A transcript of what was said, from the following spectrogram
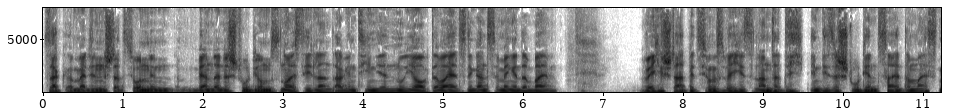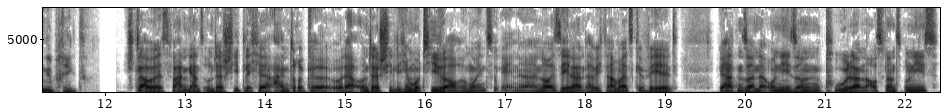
Sag äh, bei den Stationen in, während deines Studiums, Neuseeland, Argentinien, New York, da war jetzt eine ganze Menge dabei. Welche Stadt bzw. welches Land hat dich in dieser Studienzeit am meisten geprägt? Ich glaube, es waren ganz unterschiedliche Eindrücke oder unterschiedliche Motive auch irgendwo hinzugehen. In Neuseeland habe ich damals gewählt. Wir hatten so an der Uni so einen Pool an Auslandsunis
